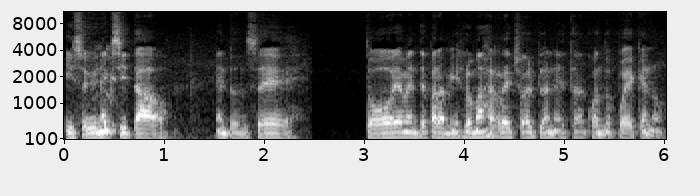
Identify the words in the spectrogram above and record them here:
y soy un excitado. Entonces, todo obviamente para mí es lo más arrecho del planeta cuando puede que no.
